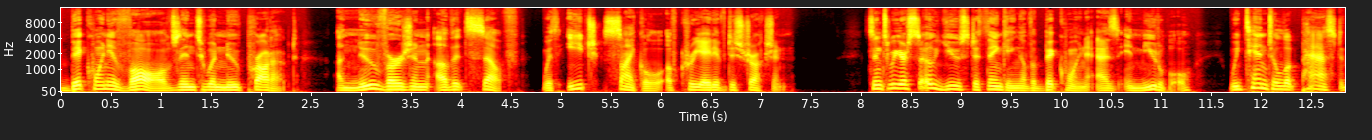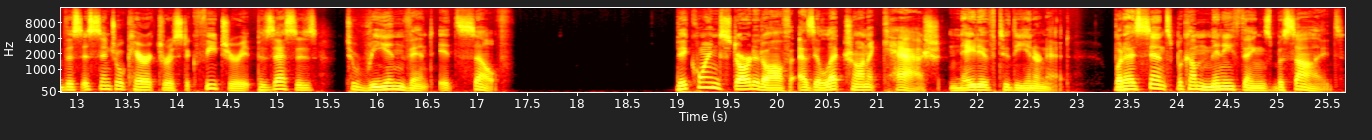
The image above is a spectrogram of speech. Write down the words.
Bitcoin evolves into a new product, a new version of itself with each cycle of creative destruction. Since we are so used to thinking of a Bitcoin as immutable, we tend to look past this essential characteristic feature it possesses to reinvent itself. Bitcoin started off as electronic cash native to the internet, but has since become many things besides.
